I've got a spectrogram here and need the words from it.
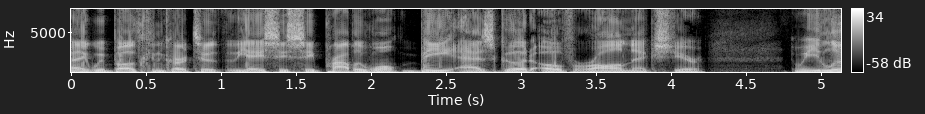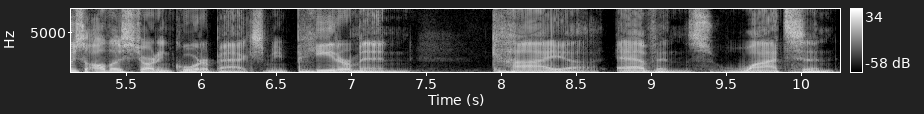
I think we both concur too that the ACC probably won't be as good overall next year. When you lose all those starting quarterbacks, I mean Peterman, Kaaya, Evans, Watson.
